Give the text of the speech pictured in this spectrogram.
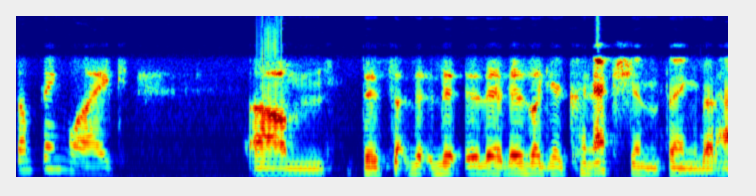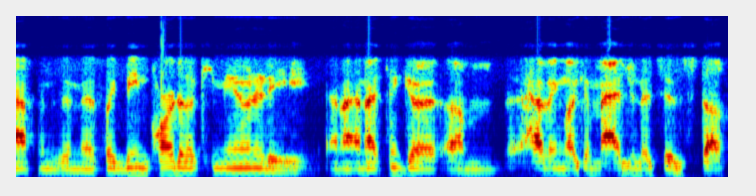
something like um, there's there's like a connection thing that happens in this, like being part of a community, and I, and I think uh, um, having like imaginative stuff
